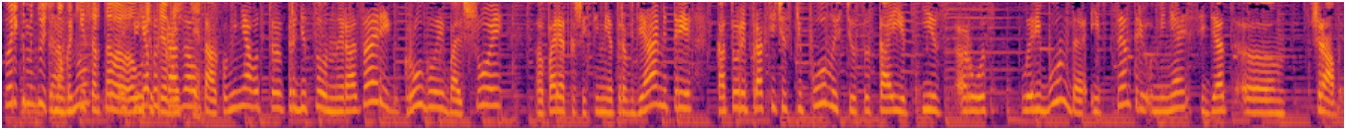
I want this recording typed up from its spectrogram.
Порекомендуйте Да, нам, какие ну, сорта лучше Я бы приобрести. сказала так, у меня вот э, традиционный розарий, круглый, большой, э, порядка 6 метров в диаметре, который практически полностью состоит из роз флорибунда, и в центре у меня сидят э, шрабы.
